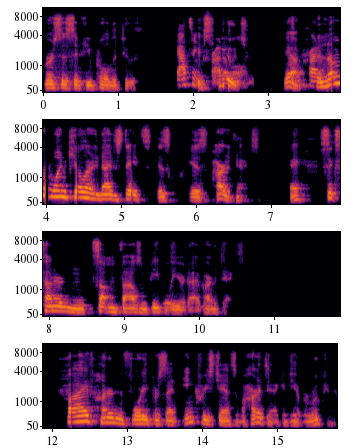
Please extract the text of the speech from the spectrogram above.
versus if you pull the tooth. That's incredible. It's huge. Yeah. Incredible. The number one killer in the United States is is heart attacks. Okay. 600 and something thousand people a year die of heart attacks. 540% increased chance of a heart attack if you have a root canal.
